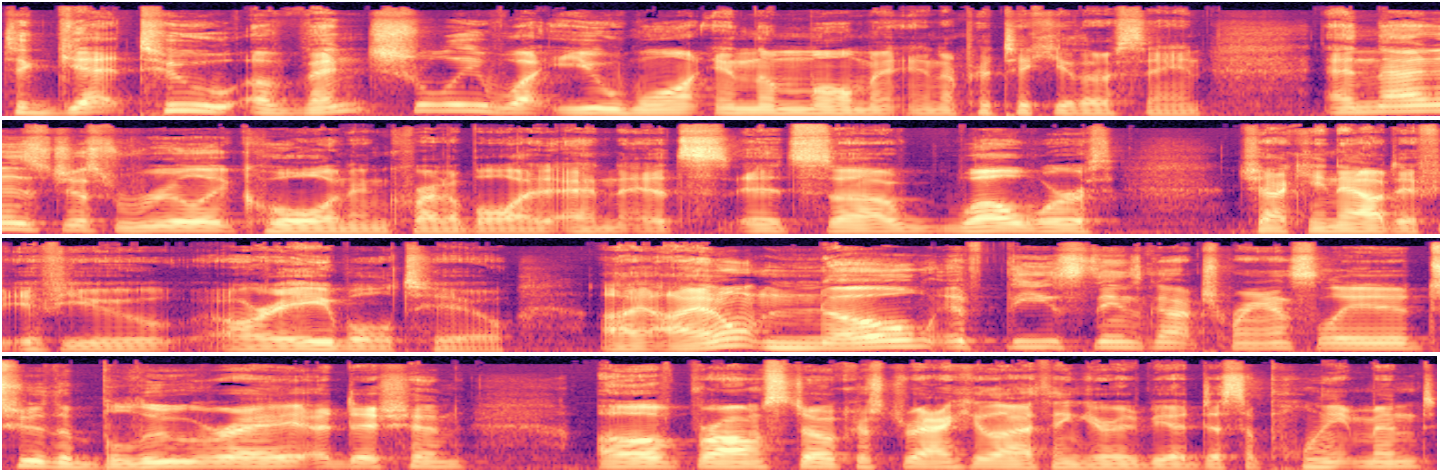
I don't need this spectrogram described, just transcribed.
to get to eventually what you want in the moment in a particular scene. And that is just really cool and incredible and it's it's uh, well worth checking out if if you are able to. I I don't know if these things got translated to the Blu-ray edition of Bram Stoker's Dracula. I think it would be a disappointment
